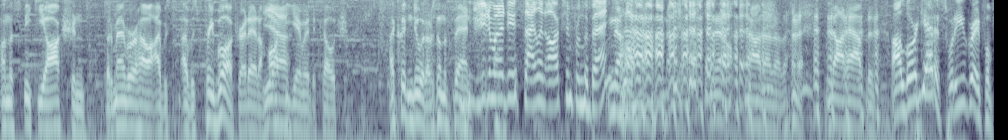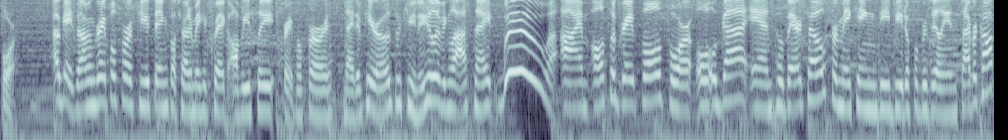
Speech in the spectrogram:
on the sneaky auction, but remember how I was I was pre-booked, right? I had a Yeah. hockey game at the coach. I couldn't do it. I was on the bench. You didn't want to do silent auction from the bench? No, no, no, no, no, no, no, not happening. Uh, Lord Geddes, what are you grateful for? Okay, so I'm grateful for a few things. I'll try to make it quick. Obviously, grateful for Night of Heroes, the community living last night. Woo! I'm also grateful for Olga and Roberto for making the beautiful Brazilian cyber cop.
